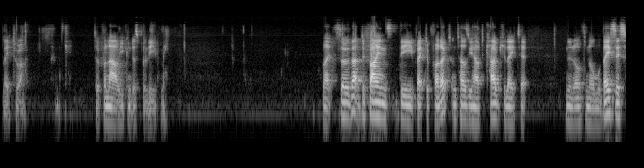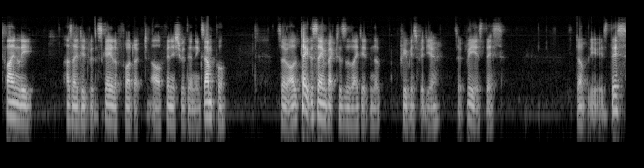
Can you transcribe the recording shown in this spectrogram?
later on. Okay. So for now, you can just believe me. Right, so that defines the vector product and tells you how to calculate it in an orthonormal basis. Finally, as I did with the scalar product, I'll finish with an example. So I'll take the same vectors as I did in the previous video so V is this, W is this.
